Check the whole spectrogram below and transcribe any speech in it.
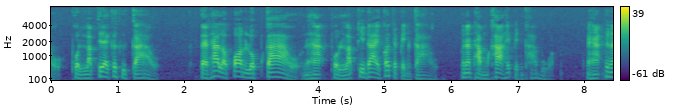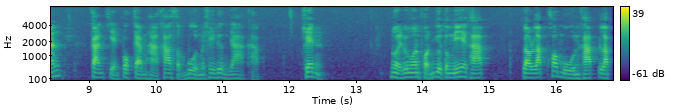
9 ผลลัพธ์ที่ได้ก็คือ 9 แต่ถ้าเราป้อนลบ9นะฮะผลลัพธ์ที่ได้ก็จะเป็น 9 เพราะนั้นทำค่าให้เป็นค่าบวกนะฮะเพราะนั้นการเขียนโปรแกรมหาค่าสมบูรณ์ไม่ใช่เรื่องยากครับ เช่น หน่วยประมวลผลอยู่ตรงนี้ครับ เรารับข้อมูลครับ รับ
